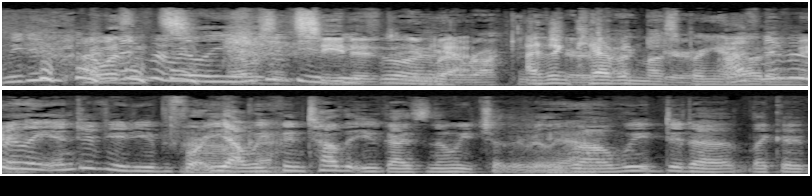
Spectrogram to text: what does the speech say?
we didn't, I've wasn't- really I wasn't interviewed seated before. in my Yeah, rocking I think Kevin must here. bring it I've out in never me. really interviewed you before. Oh, yeah, we okay. can tell that you guys know each other really Yeah. well. We did a like a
